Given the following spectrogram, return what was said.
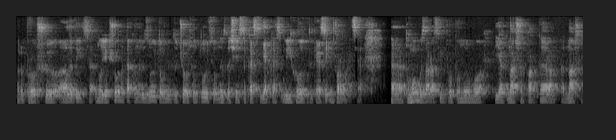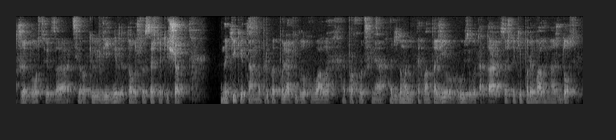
Перепрошую, але дивіться, ну якщо вони так аналізують, то вони до чогось готуються. У них значить якась якась у їх розвитку якась інформація. Е, Тому ми зараз їм пропонуємо як нашим партнерам наш вже досвід за ці роки війни для того, щоб все ж таки, щоб не тільки там, наприклад, поляки блокували проходження різноманітних вантажів, грузів і так далі, все ж таки переймали наш досвід.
